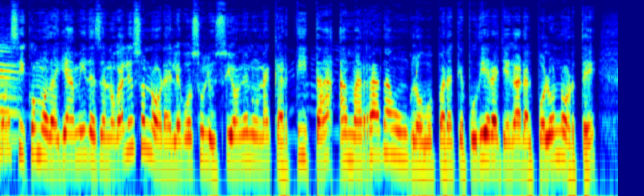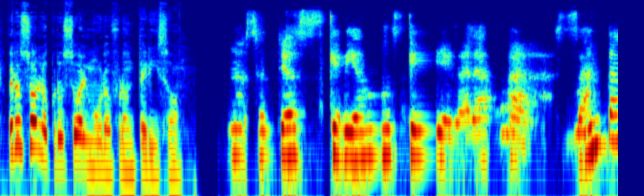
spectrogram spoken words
Fue así como Dayami desde Nogales, Sonora, elevó su ilusión en una cartita amarrada a un globo para que pudiera llegar al Polo Norte, pero solo cruzó el muro fronterizo. Nosotros queríamos que llegara a Santa.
